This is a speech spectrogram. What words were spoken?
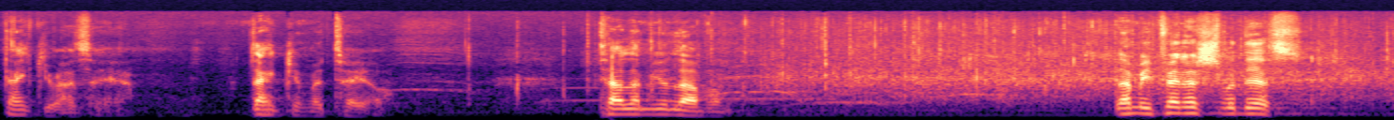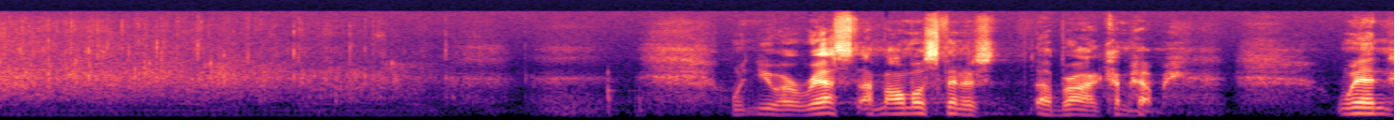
thank you, Isaiah. Thank you, Mateo. Tell them you love them. Let me finish with this. When you arrest, I'm almost finished. Uh, Brian, come help me. When,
